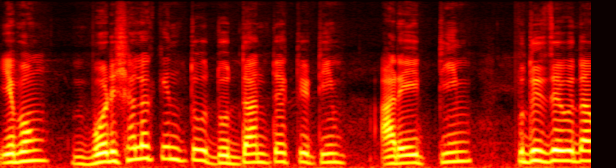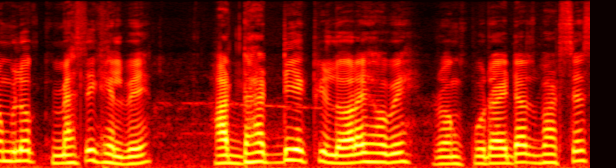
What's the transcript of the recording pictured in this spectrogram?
এবং বরিশালও কিন্তু দুর্দান্ত একটি টিম, আর এই টিম প্রতিযোগিতামূলক ম্যাচে খেলবে। হাড্ডাহাড্ডি একটি লড়াই হবে রংপুর রাইডার্স ভার্সেস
